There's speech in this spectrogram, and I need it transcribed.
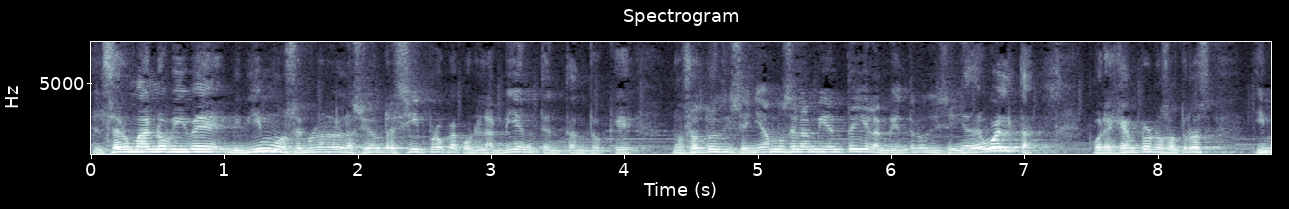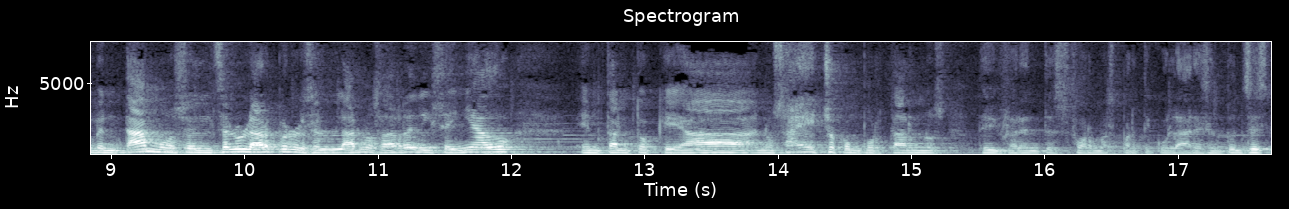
El ser humano vive, vivimos en una relación recíproca con el ambiente, en tanto que nosotros diseñamos el ambiente y el ambiente nos diseña de vuelta. Por ejemplo, nosotros inventamos el celular, pero el celular nos ha rediseñado en tanto que nos ha hecho comportarnos de diferentes formas particulares. Entonces,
